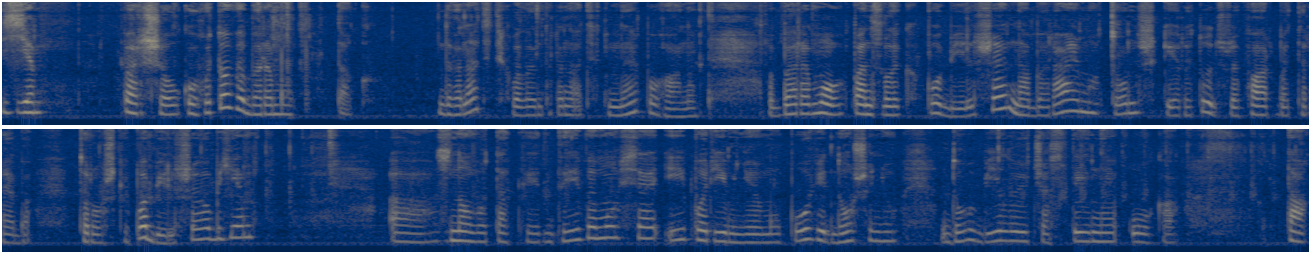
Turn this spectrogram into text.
Є. Перше око готове, беремо так. 12 хвилин, 13, непогано. Беремо пензлик побільше, набираємо тон шкіри. Тут вже фарби треба трошки побільше об'єм. Знову таки дивимося і порівнюємо по відношенню до білої частини ока. Так,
